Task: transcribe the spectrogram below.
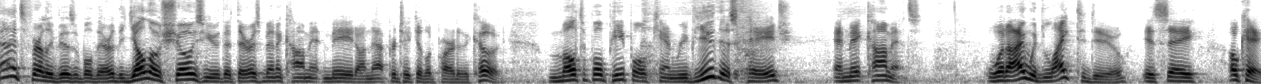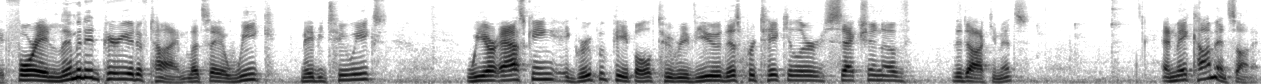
ah, it's fairly visible there. The yellow shows you that there has been a comment made on that particular part of the code multiple people can review this page and make comments. What I would like to do is say, okay, for a limited period of time, let's say a week, maybe two weeks, we are asking a group of people to review this particular section of the documents and make comments on it.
